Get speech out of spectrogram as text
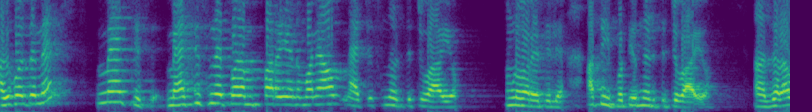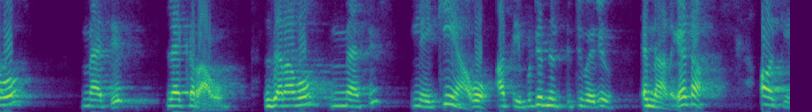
അതുപോലെ തന്നെ മാച്ചസ് മാച്ചസിനെ ഇപ്പൊ പറയണ. പോലെ ആ മാച്ചസ് ഒന്ന് എടുത്തിട്ട് വായോ? നമ്മൾ പറയത്തില്ല? ആ തീപ്പെട്ടി ഒന്ന് എടുത്തിട്ട് വായോ? ആ ജറാവോ മാച്ചിസ് ലേക്കറാവോ. ജറാവോ മാച്ചിസ് ലേക്കിയാവോ ആ തീപ്പെട്ടി ഒന്ന് എടുത്തിട്ട് വരൂ എന്നാണ് കേട്ടോ. ഓക്കെ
